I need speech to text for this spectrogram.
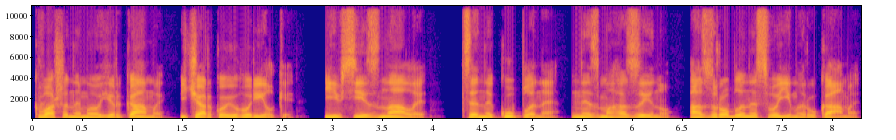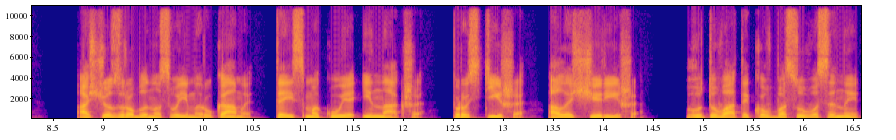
квашеними огірками і чаркою горілки. І всі знали це не куплене, не з магазину, а зроблене своїми руками. А що зроблено своїми руками, те й смакує інакше, простіше, але щиріше. Готувати ковбасу восени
